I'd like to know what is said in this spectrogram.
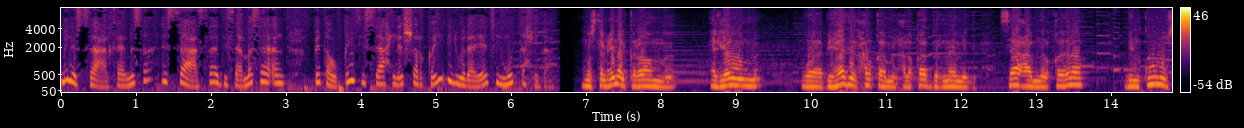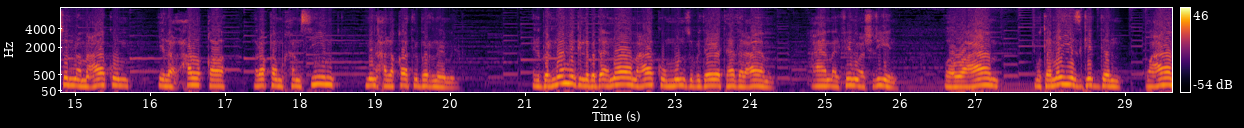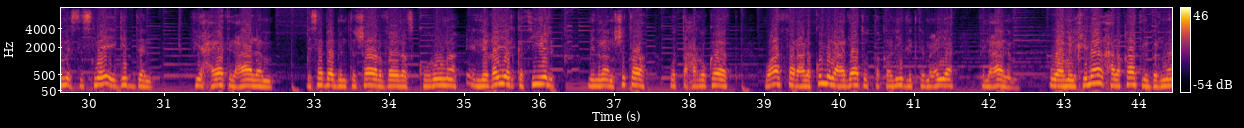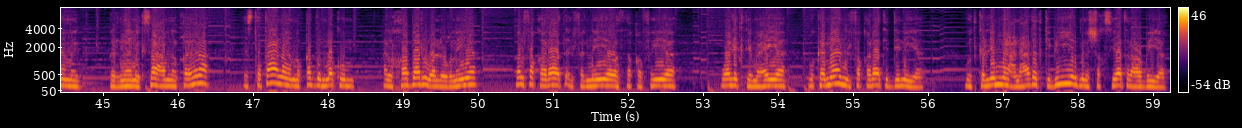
من الساعة الخامسة للساعة السادسة مساء بتوقيت الساحل الشرقي للولايات المتحدة. مستمعينا الكرام اليوم وبهذه الحلقة من حلقات برنامج ساعة من القاهرة بنكون وصلنا معاكم إلى الحلقة رقم خمسين من حلقات البرنامج. البرنامج اللي بدأناه معاكم منذ بداية هذا العام عام 2020 وهو عام متميز جدا وعام استثنائي جدا في حياة العالم بسبب انتشار فيروس كورونا اللي غير كثير من الأنشطة والتحركات وأثر على كل العادات والتقاليد الاجتماعية في العالم. ومن خلال حلقات البرنامج برنامج ساعة من القاهرة استطعنا أن نقدم لكم الخبر والأغنية والفقرات الفنية والثقافية والاجتماعية وكمان الفقرات الدينية. وتكلمنا عن عدد كبير من الشخصيات العربية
